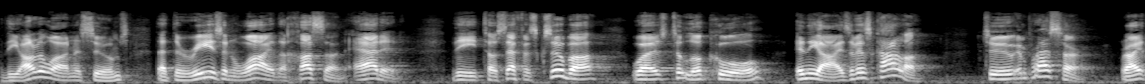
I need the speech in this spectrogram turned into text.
The other one assumes that the reason why the Chassan added the Tosefes Ksuba was to look cool in the eyes of his Kala, to impress her, right?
